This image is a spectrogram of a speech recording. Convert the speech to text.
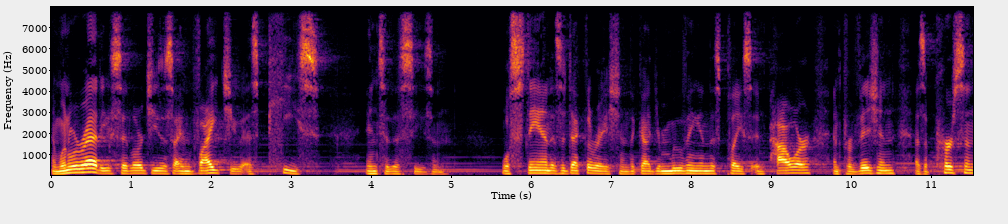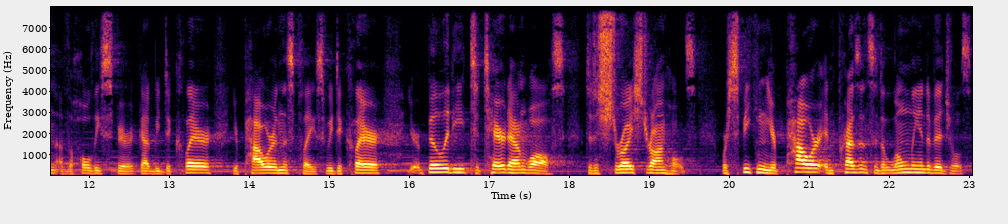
And when we're ready, say, Lord Jesus, I invite you as peace into this season will stand as a declaration that God, you're moving in this place in power and provision as a person of the Holy Spirit. God, we declare your power in this place. We declare your ability to tear down walls, to destroy strongholds. We're speaking your power and presence into lonely individuals.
